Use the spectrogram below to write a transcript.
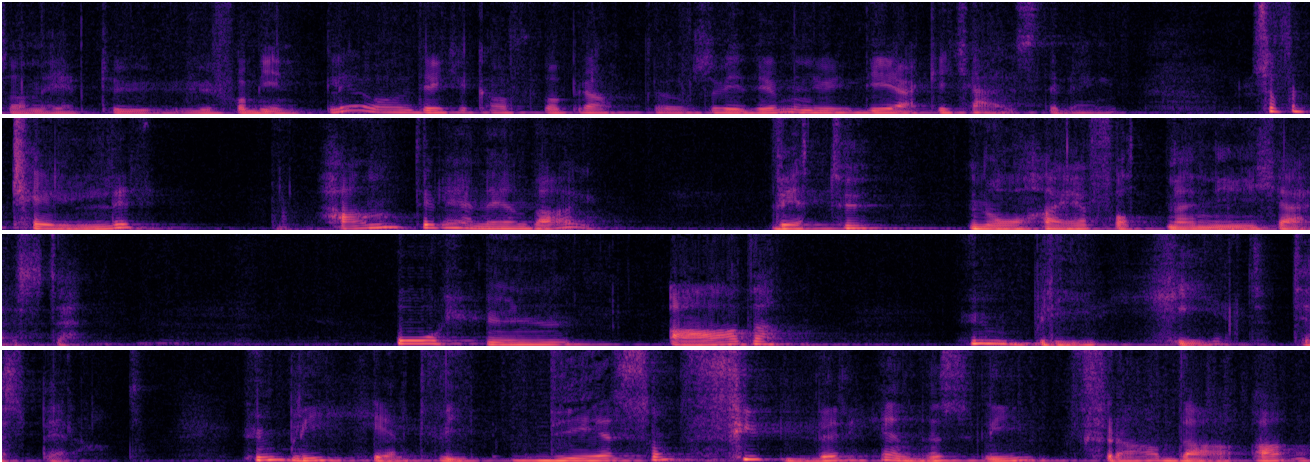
sånn helt uforbindelig og drikke kaffe og prate osv. Men de, er ikke kjærester lenger. Så forteller han til henne en dag Vet du, nå har jeg fått meg en ny kjæreste. Og hun Ada, hun blir helt desperat. Hun blir helt vill. det som fyller hennes liv fra da av,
